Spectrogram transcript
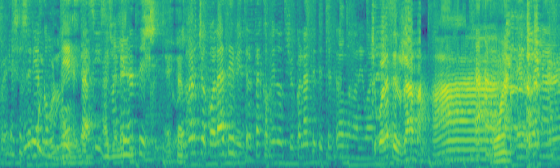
re. Eso sería como un éxtasis. Ay, Imagínate está- comer chocolate mientras estás comiendo chocolate te está entrando marihuana. Chocolate en rama. Ah, Ah. Bueno. es buena.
